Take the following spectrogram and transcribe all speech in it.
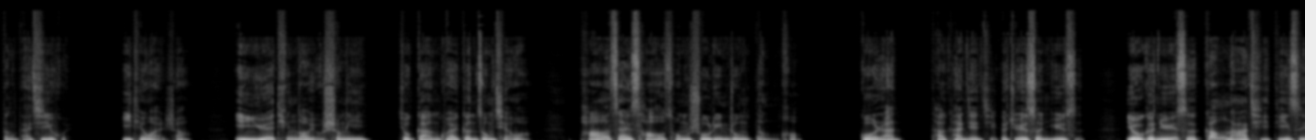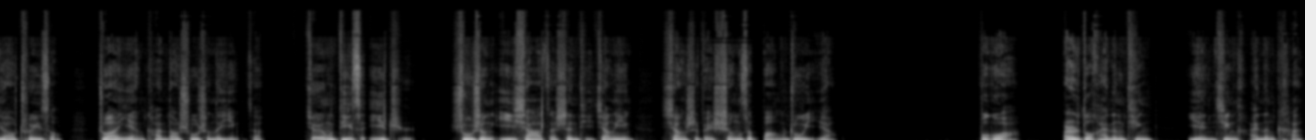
等待机会。一天晚上，隐约听到有声音，就赶快跟踪前往，爬在草丛树林中等候。果然，他看见几个绝色女子。有个女子刚拿起笛子要吹奏，转眼看到书生的影子，就用笛子一指，书生一下子身体僵硬，像是被绳子绑住一样。不过啊，耳朵还能听，眼睛还能看。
